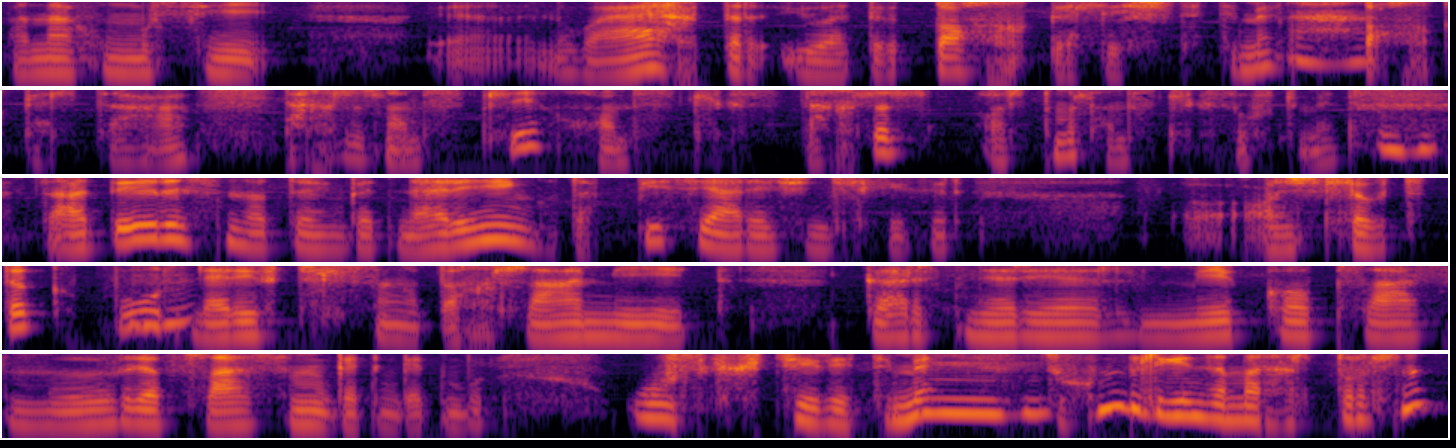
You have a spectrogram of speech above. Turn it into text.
манай хүмүүсийн нөгөө айхтар юу яадаг дох гэлээ шүү дээ тийм ээ. Дох гэл. За дархлал номсдлын хомсдол гэсэн дархлал олдмол хомсдол гэсэн өвч байна. За дээрэс нь одоо ингээд нарийн одоо PCR-ын шинжилгээгээр э, онцлогддог бүр наривчлсан одоо хламид гарднерэл микоплазм уреплазм гэдэг ингээд бүр үүсгэх чирээ тийм ээ. Зөвхөн бэлгийн замаар халдварлана.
